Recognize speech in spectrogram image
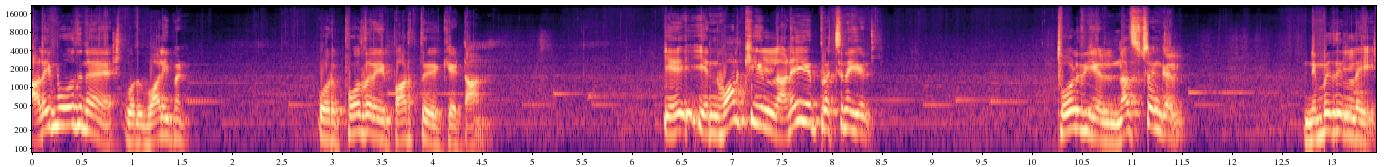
அலைமோதின ஒரு வாலிபன் ஒரு போதரை பார்த்து கேட்டான் "எ- என் வாழ்க்கையில் அநேக பிரச்சனைகள் தோல்விகள் நஷ்டங்கள் நிம்மதியில்லை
